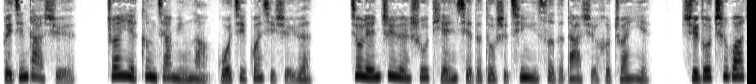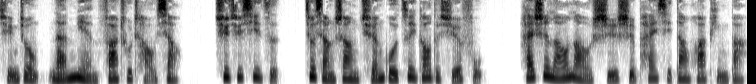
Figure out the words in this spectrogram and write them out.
北京大学专业更加明朗，国际关系学院，就连志愿书填写的都是清一色的大学和专业。许多吃瓜群众难免发出嘲笑：区区戏子就想上全国最高的学府，还是老老实实拍戏当花瓶吧？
